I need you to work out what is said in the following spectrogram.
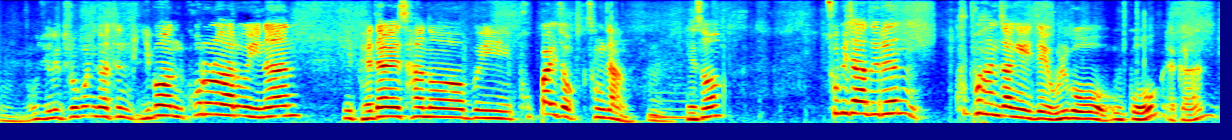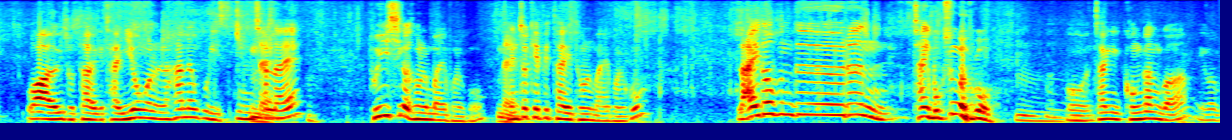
음, 어, 얘기를 들어보니까 하여튼 이번 코로나로 인한 이 배달 산업의 폭발적 성장에서 음. 소비자들은 쿠폰 한 장에 이제 울고 웃고 약간 와 여기 좋다 이렇게 잘 이용을 하는고 있는 네. 찰나에 VC가 돈을 많이 벌고 네. 벤처 캐피탈이 돈을 많이 벌고 라이더 분들은 자기 목숨 걸고 음. 어, 자기 건강과 이거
